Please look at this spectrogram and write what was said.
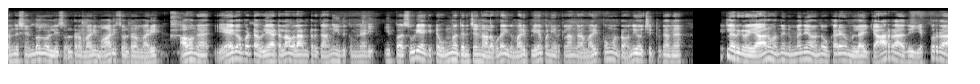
வந்து செண்பகவல்லி சொல்கிற மாதிரி மாறி சொல்கிற மாதிரி அவங்க ஏகப்பட்ட விளையாட்டெல்லாம் விளாண்டுருக்காங்க இதுக்கு முன்னாடி. இப்போ சூர்யா கிட்ட உண்மை தெரிஞ்சதுனால கூட இது மாதிரி ப்ளே பண்ணியிருக்கலாங்கிற மாதிரி பூங்குன்றம் வந்து யோசிச்சுட்டு இருக்காங்க வீட்டில் இருக்கிற யாரும் வந்து நிம்மதியாக வந்து உட்காரவும் இல்லை. யாரா அது எப்பட்றா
